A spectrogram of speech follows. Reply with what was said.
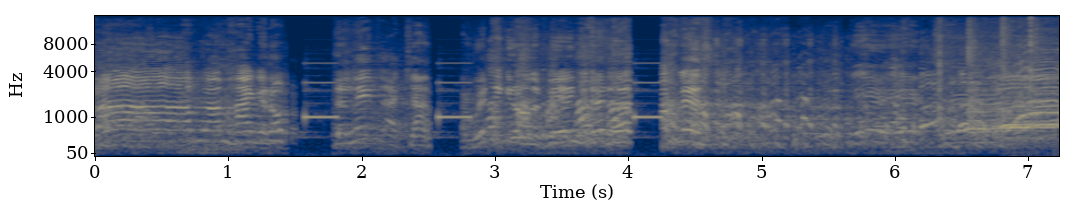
Ah, I'm, I'm hanging up. Delete that can't. Wait to get on the plane, get out of that place. Here, here.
